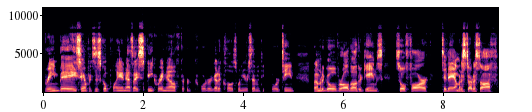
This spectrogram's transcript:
Green Bay, San Francisco playing as I speak right now, third quarter. Got a close one here, 17 14. But I'm going to go over all the other games so far today. I'm going to start us off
